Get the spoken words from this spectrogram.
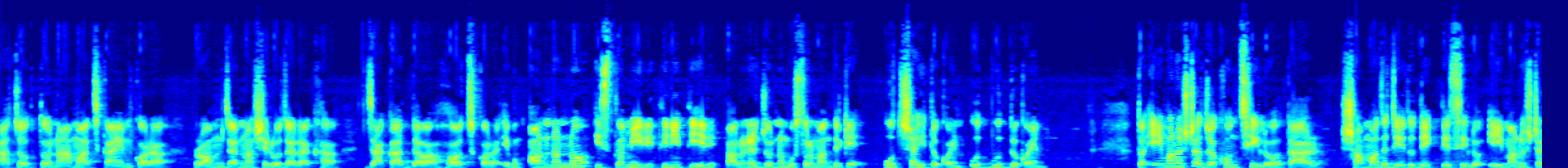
পাঁচ অক্ত নামাজ কায়েম করা, রমজান মাসে রোজা রাখা জাকাত দেওয়া, হজ করা এবং অন্যান্য ইসলামী রীতিনীতির পালনের জন্য মুসলমানদেরকে উৎসাহিত করেন, উদ্বুদ্ধ করেন। তো এই মানুষটা যখন ছিল, তার সমাজে যেহেতু দেখতেছিল, এই মানুষটা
